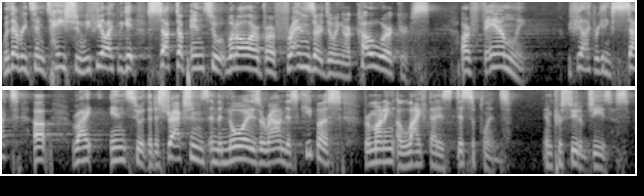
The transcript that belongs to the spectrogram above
with every temptation, we feel like we get sucked up into what all of our friends are doing, our coworkers, our family. We feel like we're getting sucked up right into it. The distractions and the noise around us keep us from running a life that is disciplined in pursuit of Jesus.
